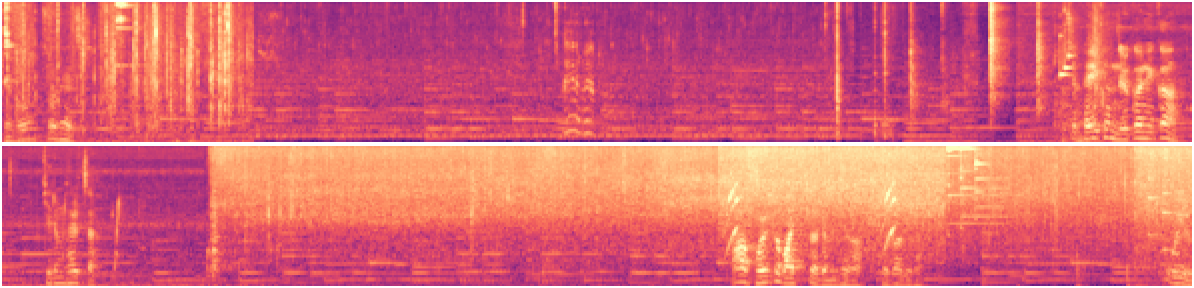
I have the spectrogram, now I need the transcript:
그리고 소세지 이제 베이컨 넣을 거니까 기름 살짝. 아 벌써 맛있어 냄새가. 대박이다. 우유.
